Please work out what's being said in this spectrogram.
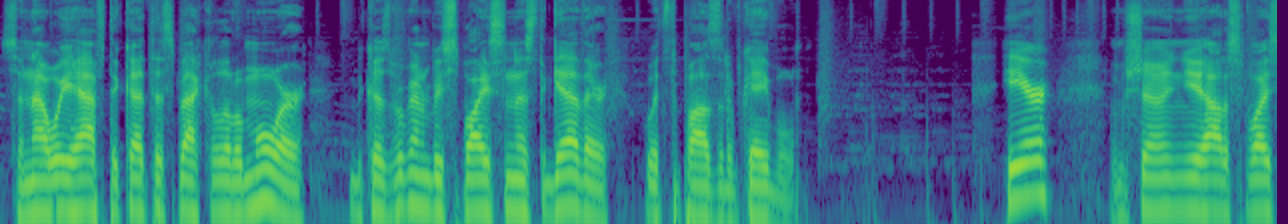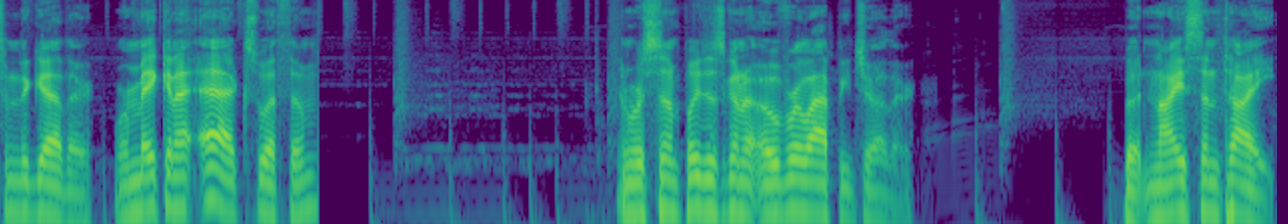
So now we have to cut this back a little more because we're going to be splicing this together with the positive cable. Here, I'm showing you how to splice them together. We're making an X with them. And we're simply just going to overlap each other. But nice and tight.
